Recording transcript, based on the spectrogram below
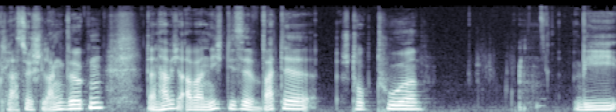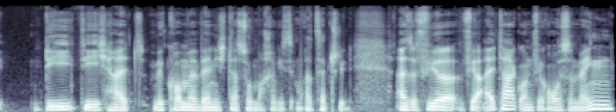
klassisch lang wirken. Dann habe ich aber nicht diese Watte Brotstruktur wie die, die ich halt bekomme, wenn ich das so mache, wie es im Rezept steht. Also für, für Alltag und für große Mengen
